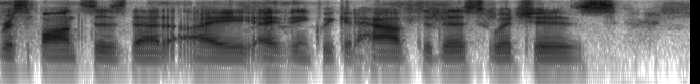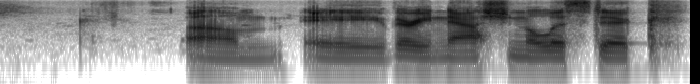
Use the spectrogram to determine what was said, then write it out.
responses that I I think we could have to this, which is um, a very nationalistic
